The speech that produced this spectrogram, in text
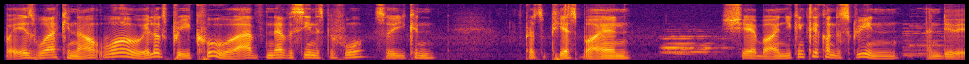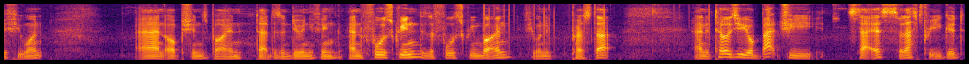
but it is working now. Whoa it looks pretty cool. I've never seen this before. So you can press the PS button share button. You can click on the screen and do it if you want. And options button that doesn't do anything. And full screen there's a full screen button if you want to press that and it tells you your battery status so that's pretty good.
